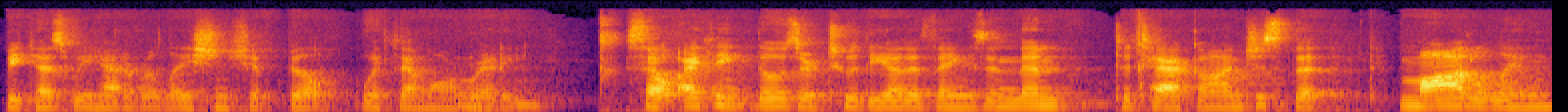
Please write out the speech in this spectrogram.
because we had a relationship built with them already. Mm-hmm. So I think those are two of the other things. And then to tack on, just the modeling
